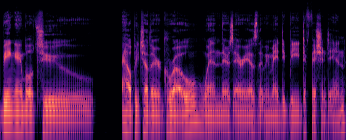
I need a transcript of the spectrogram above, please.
Being able to help each other grow when there's areas that we may de- be deficient in,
